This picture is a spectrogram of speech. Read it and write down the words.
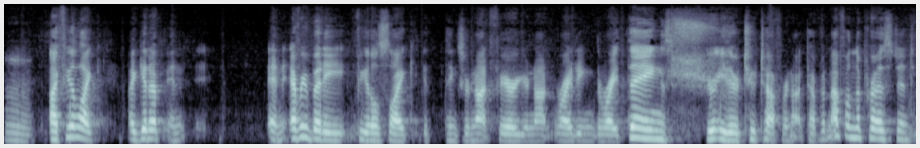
Mm. I feel like I get up and and everybody feels like it, things are not fair. You're not writing the right things. You're either too tough or not tough enough on the president.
